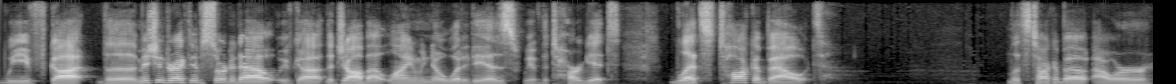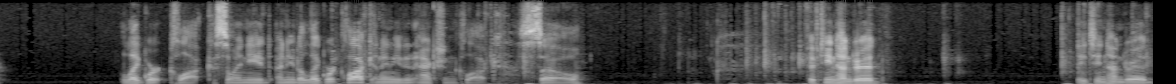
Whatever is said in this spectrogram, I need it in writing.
We've got the mission directive sorted out. We've got the job outline. We know what it is. We have the target. Let's talk about let's talk about our legwork clock. So I need I need a legwork clock and I need an action clock. So 1500 1800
